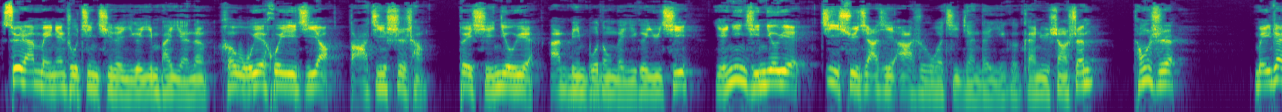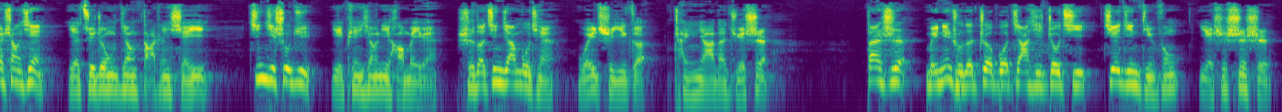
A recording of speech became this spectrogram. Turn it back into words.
虽然美联储近期的一个鹰派言论和五月会议纪要打击市场对其六月按兵不动的一个预期，也令其六月继续加息二十五个基点的一个概率上升，同时。美债上限也最终将达成协议，经济数据也偏向利好美元，使得金价目前维持一个承压的局势。但是，美联储的这波加息周期接近顶峰也是事实，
